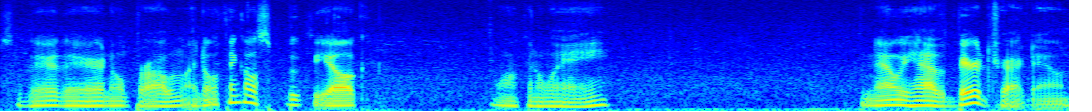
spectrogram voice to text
So they're there, no problem. I don't think I'll spook the elk walking away. But now we have a bear to track down.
